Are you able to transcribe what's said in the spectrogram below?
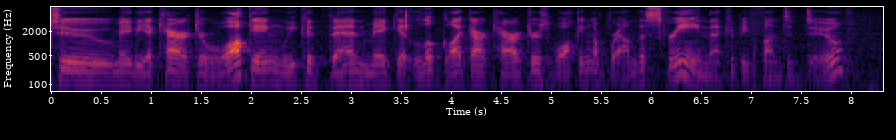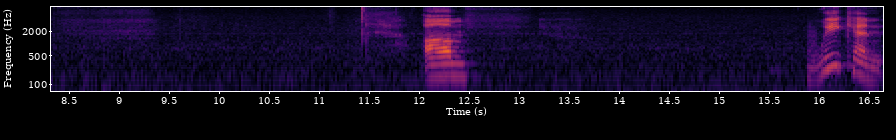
to maybe a character walking, we could then make it look like our character's walking around the screen. That could be fun to do. Um, we can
